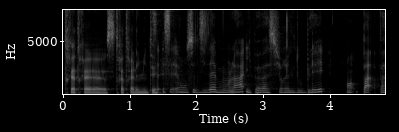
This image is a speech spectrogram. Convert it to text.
très, très, c'est très, très limité. On se disait, bon là, ils peuvent assurer le doublé. Pas, pas-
